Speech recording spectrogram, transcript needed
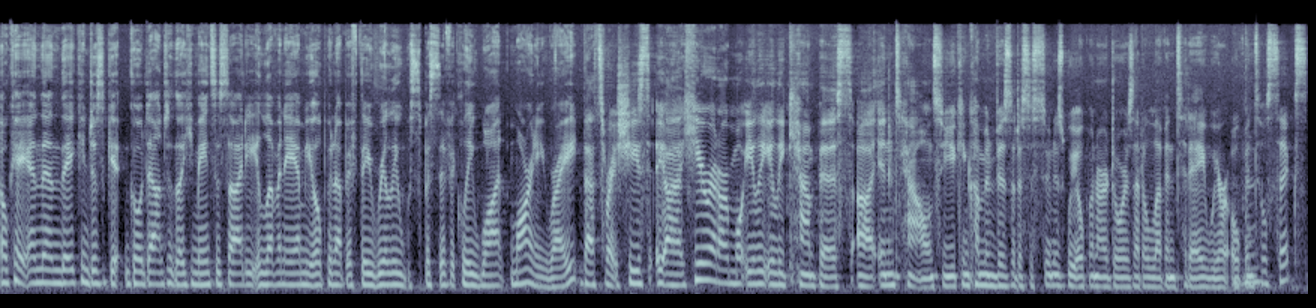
Okay, and then they can just get go down to the Humane Society, 11 a.m. You open up if they really specifically want Marnie, right? That's right. She's uh, here at our Mo'iliili campus uh, in town, so you can come and visit us as soon as we open our doors at 11 today. We are open mm -hmm. till 6.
